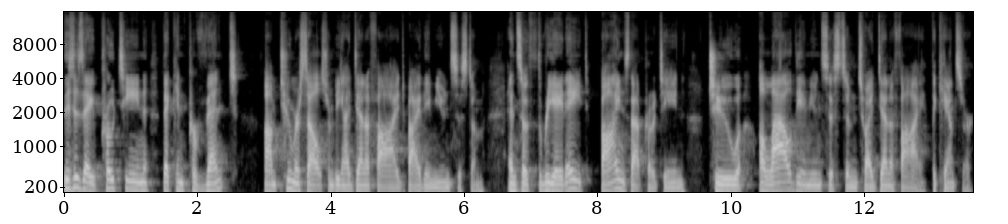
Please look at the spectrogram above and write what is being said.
This is a protein that can prevent um, tumor cells from being identified by the immune system. And so 388 binds that protein to allow the immune system to identify the cancer.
